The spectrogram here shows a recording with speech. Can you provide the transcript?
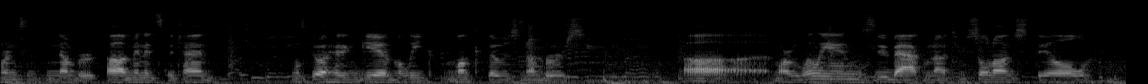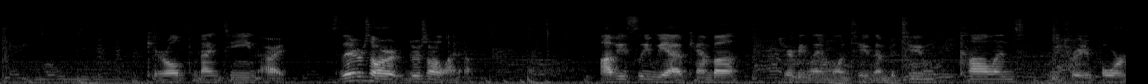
Prince's number uh, minutes to 10. Let's go ahead and give Malik Monk those numbers. Uh, Marvin Williams, Zubac, I'm not too sold on still. Carroll up to 19. All right. There's our there's our lineup. Obviously, we have Kemba, Jeremy Lamb, 1 2, then Batum, Collins, who we traded for,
